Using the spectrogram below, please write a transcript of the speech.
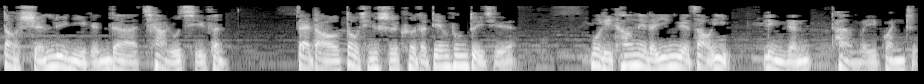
到旋律拟人的恰如其分，再到斗琴时刻的巅峰对决，莫里康内的音乐造诣令人叹为观止。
